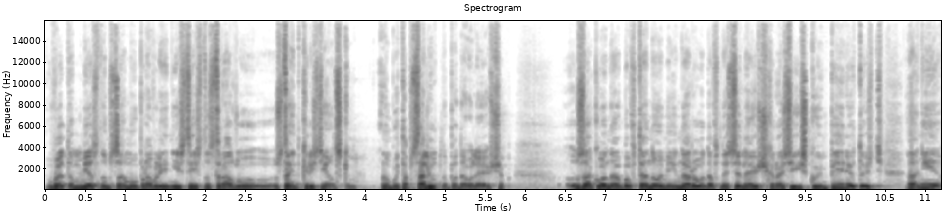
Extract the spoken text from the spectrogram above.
в этом местном самоуправлении, естественно, сразу станет крестьянским. Оно будет абсолютно подавляющим. Закон об автономии народов, населяющих Российскую империю. То есть, они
